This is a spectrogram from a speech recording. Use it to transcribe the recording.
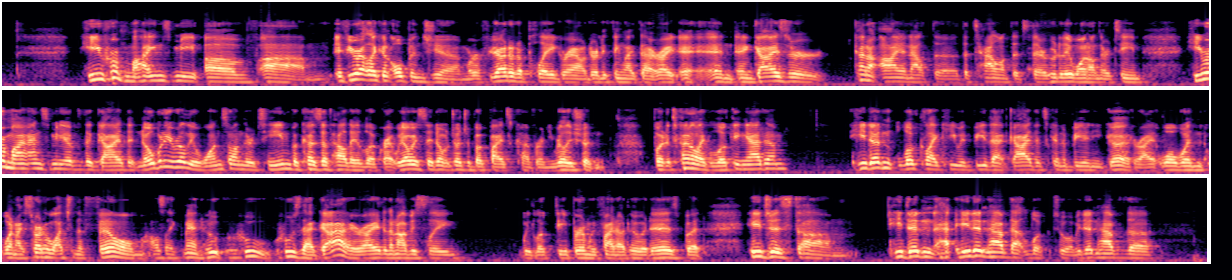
he reminds me of um, if you're at like an open gym or if you're out at a playground or anything like that right? And and guys are kind of eyeing out the the talent that's there. Who do they want on their team? He reminds me of the guy that nobody really wants on their team because of how they look. Right? We always say don't judge a book by its cover, and you really shouldn't. But it's kind of like looking at him. He doesn't look like he would be that guy that's going to be any good, right? Well, when when I started watching the film, I was like, man, who who who's that guy, right? And then obviously we look deeper and we find out who it is. But he just um, he didn't ha- he didn't have that look to him. He didn't have the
